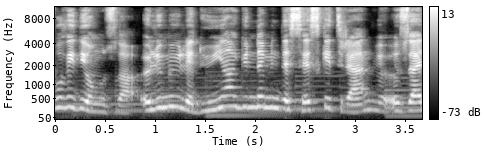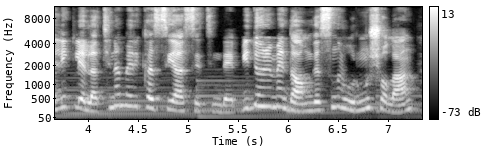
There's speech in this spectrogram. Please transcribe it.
bu videomuzda ölümüyle dünya gündeminde ses getiren ve özellikle Latin Amerika siyasetinde bir döneme damgasını vurmuş olan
